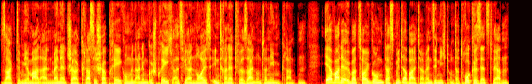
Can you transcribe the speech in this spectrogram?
sagte mir mal ein Manager klassischer Prägung in einem Gespräch, als wir ein neues Intranet für sein Unternehmen planten. Er war der Überzeugung, dass Mitarbeiter, wenn sie nicht unter Druck gesetzt werden,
